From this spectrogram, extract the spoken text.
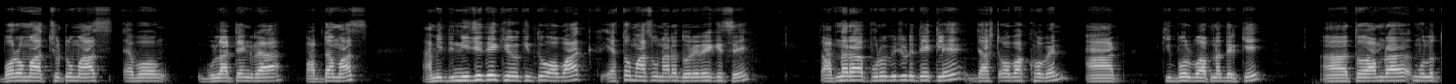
বড় মাছ, ছোটো মাছ এবংগুলা ট্যাংরা, পাবদা মাছ আমি নিজে দেখেও কিন্তু অবাক এত মাছ ওনারা ধরে রেখেছে। তো আপনারা পুরো ভিডিওটি দেখলে জাস্ট অবাক হবেন। আর কি বলব আপনাদেরকে? তো আমরা মূলত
